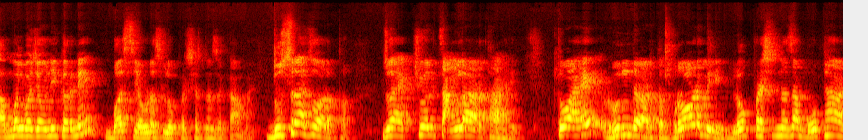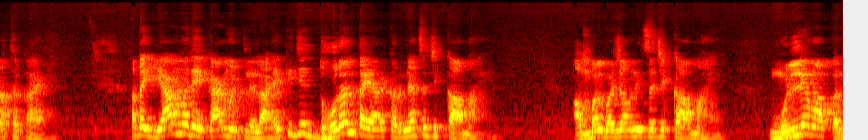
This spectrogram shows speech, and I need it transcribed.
अंमलबजावणी करणे बस एवढंच लोक प्रशासनाचं काम आहे. दुसरा जो अर्थ जो ऍक्च्युअल चांगला अर्थ आहे तो आहे रुंद अर्थ ब्रॉड मिनिंग लोक प्रशासनाचा मोठा अर्थ काय आहे? आता यामध्ये काय म्हटलेलं आहे की जे धोरण तयार करण्याचं जे काम आहे अंमलबजावणीचं जे काम आहे मूल्यमापन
